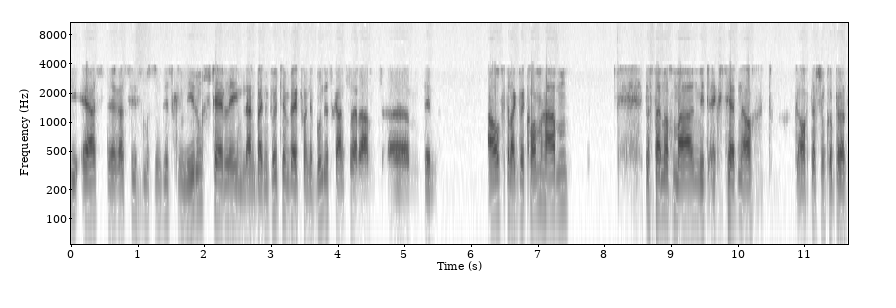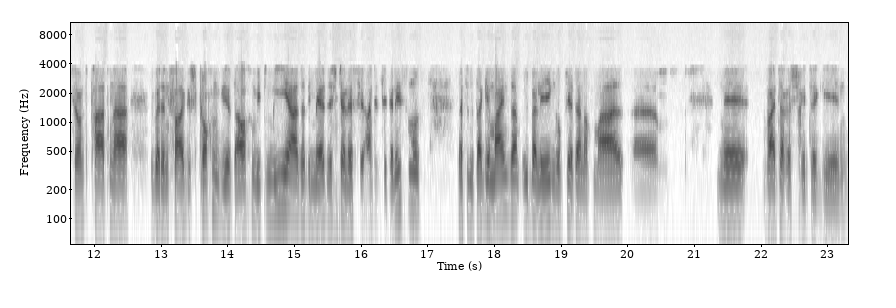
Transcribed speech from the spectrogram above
die erste Rassismus- und Diskriminierungsstelle im Land Baden-Württemberg von dem Bundeskanzleramt äh, den Auftrag bekommen haben, dass dann nochmal mit Externen auch auch dass schon Kooperationspartner über den Fall gesprochen wird, auch mit mir, also die Meldestelle für Antiziganismus, dass wir uns da gemeinsam überlegen, ob wir da nochmal ähm, eine weitere Schritte gehen.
